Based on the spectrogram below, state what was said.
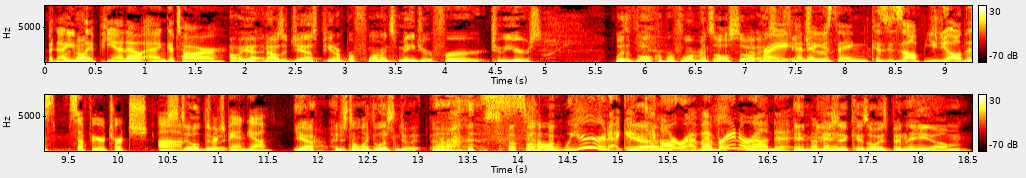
But now But you not- play piano and guitar. Oh yeah, and I was a jazz piano performance major for two years, with vocal performance also as a right. feature. I know you sing because this is all you do all this stuff for your church. Um, Still do church it. band. Yeah. Yeah, I just don't like to listen to it. Uh, So weird. I Yeah. cannot wrap my brain around it. and Okay. music has always been a um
